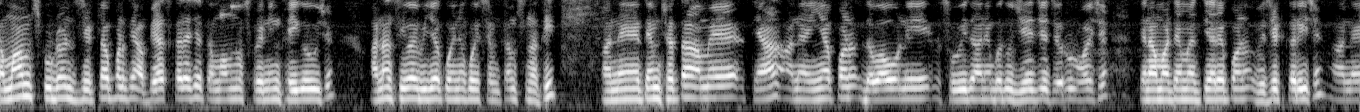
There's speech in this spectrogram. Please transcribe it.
તમામ સ્ટુડન્ટ્સ જેટલા પણ ત્યાં અભ્યાસ કરે છે, તમામનું સ્ક્રીનિંગ થઈ ગયું છે. આના સિવાય બીજા કોઈને કોઈ સિમ્ટમ્સ નથી. અને તેમ છતાં અમે ત્યાં અને અહીંયા પણ દવાઓની સુવિધા અને બધું જે જે જરૂર હોય છે, તેના માટે અમે અત્યારે પણ વિઝિટ કરી છે. અને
